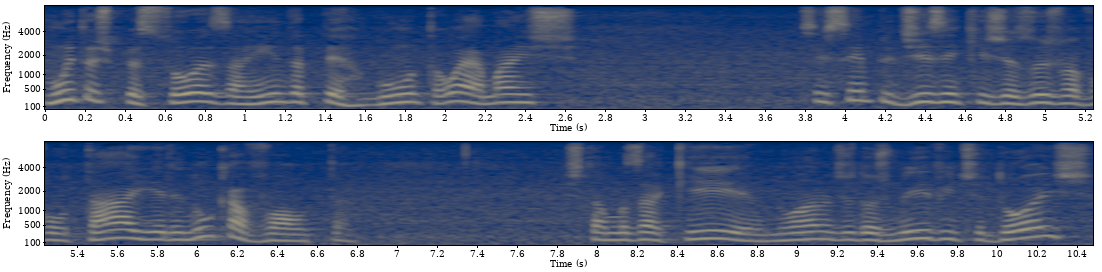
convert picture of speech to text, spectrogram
Muitas pessoas ainda perguntam: ué, mas vocês sempre dizem que Jesus vai voltar e ele nunca volta. Estamos aqui no ano de 2022,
